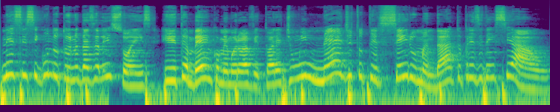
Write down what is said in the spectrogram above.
nesse segundo turno das eleições e também comemorou a vitória de um inédito terceiro mandato presidencial.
